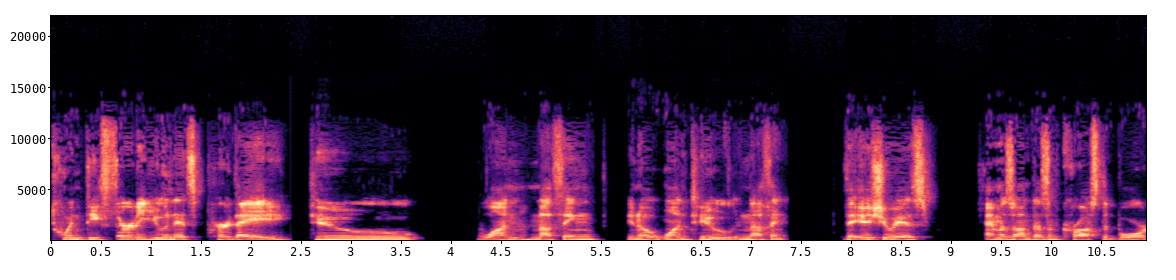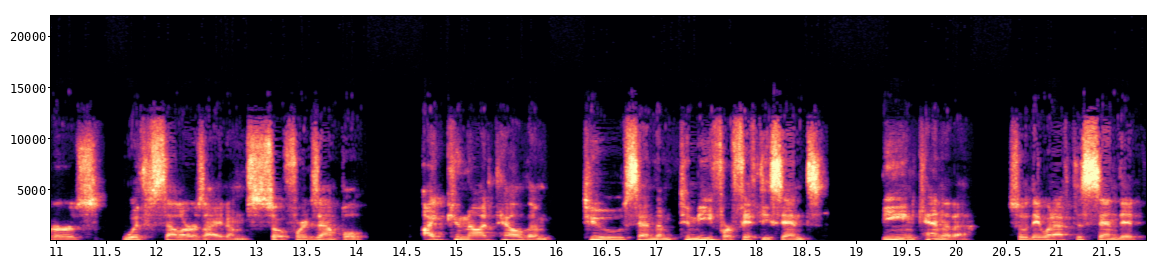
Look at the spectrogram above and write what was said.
20, 30 units per day to one, nothing, you know, one, two, nothing. The issue is Amazon doesn't cross the borders with sellers' items. So, for example, I cannot tell them to send them to me for 50 cents being in Canada. So they would have to send it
